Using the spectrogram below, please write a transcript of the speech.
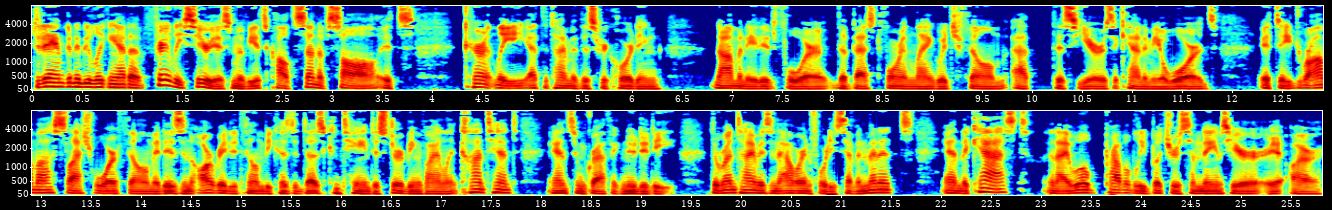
Today I'm going to be looking at a fairly serious movie. It's called Son of Saul. It's currently, at the time of this recording, nominated for the best foreign language film at this year's Academy Awards. It's a drama slash war film. It is an R-rated film because it does contain disturbing violent content and some graphic nudity. The runtime is an hour and 47 minutes and the cast, and I will probably butcher some names here, eh, are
